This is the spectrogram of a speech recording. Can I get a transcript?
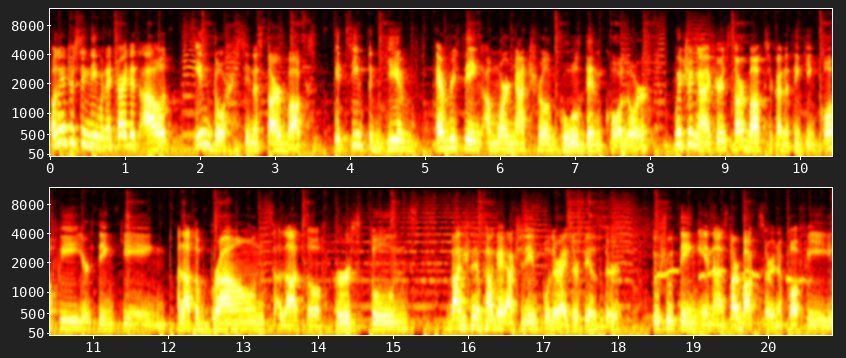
Although interestingly, when I tried it out indoors in a Starbucks, it seemed to give everything a more natural golden color. Which yun nga, if you're in Starbucks, you're kind of thinking coffee, you're thinking a lot of browns, a lot of earth tones. Bagay na bagay actually yung polarizer filter to shooting in a Starbucks or in a coffee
